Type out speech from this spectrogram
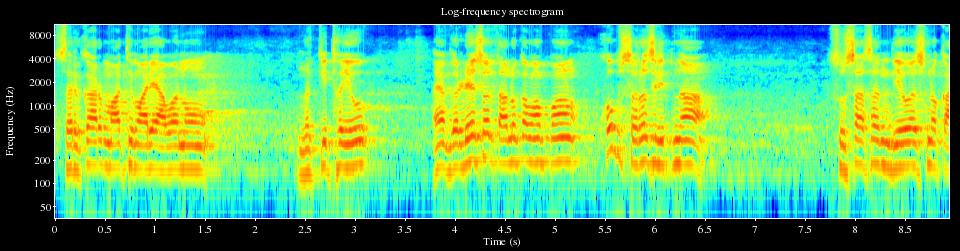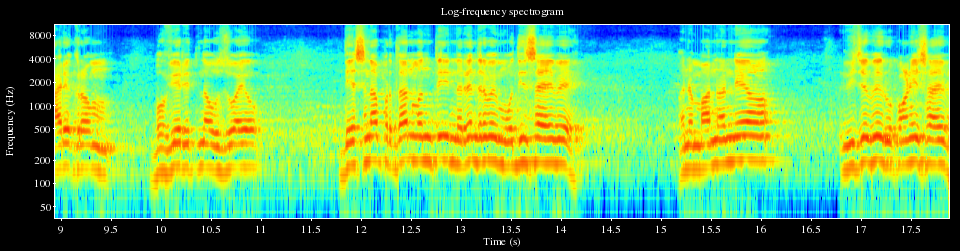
સરકારમાંથી મારે આવવાનું નક્કી થયું. અહીંયા ગરડેશ્વર તાલુકામાં પણ ખૂબ સરસ રીતના સુશાસન દિવસનો કાર્યક્રમ ભવ્ય રીતના ઉજવાયો. દેશના પ્રધાનમંત્રી નરેન્દ્રભાઈ મોદી સાહેબે અને માનનીય વિજયભાઈ રૂપાણી સાહેબ,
